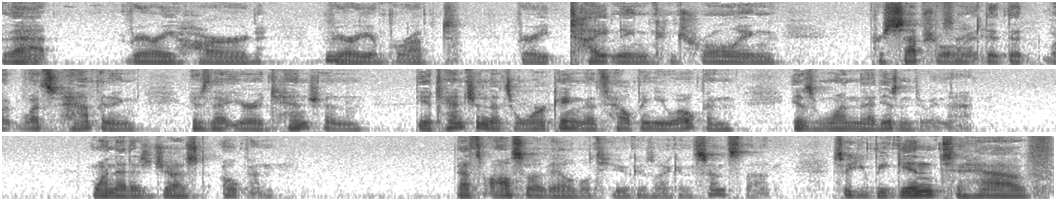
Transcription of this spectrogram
That very hard, Hmm. very abrupt, very tightening, controlling, perceptual. Right? that, that what, what's happening is that your attention, the attention that's working, that's helping you open, is one that isn't doing that. One that is just open. That's also available to you because I can sense that. So you begin to have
